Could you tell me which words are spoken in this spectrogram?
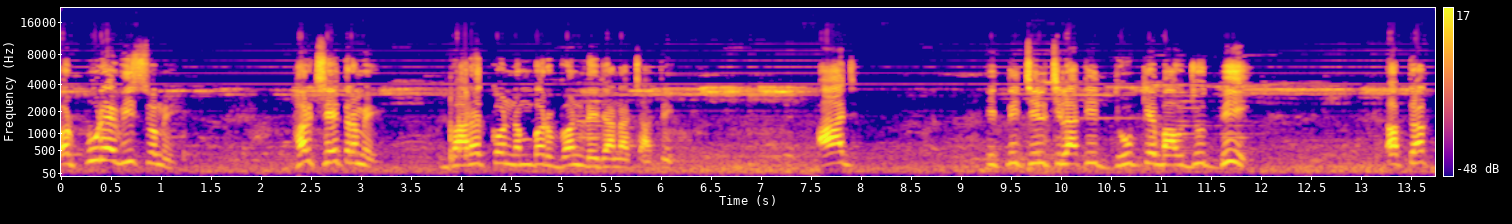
और पूरे विश्व में, हर क्षेत्र में भारत को नंबर वन ले जाना चाहती हो। आज इतनी चिलचिलाती धूप के बावजूद भी अब तक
